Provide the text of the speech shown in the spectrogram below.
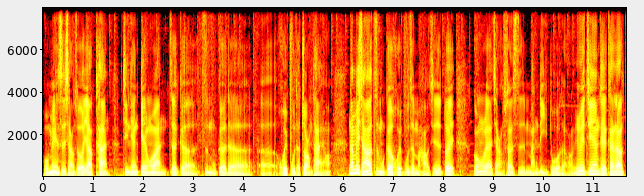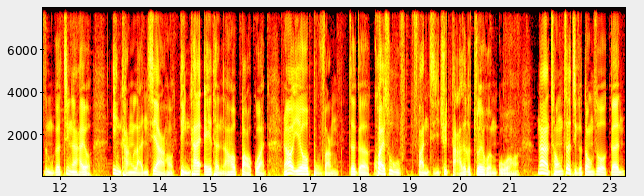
我们也是想说要看今天 Game One 这个字母哥的呃回复的状态哈，那没想到字母哥回复这么好，其实对公路来讲算是蛮利多的哦，因为今天可以看到字母哥竟然还有硬扛篮下哈，顶开 Aton 然后爆冠，然后也有补防这个快速反击去打这个追魂锅哈。那从这几个动作跟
